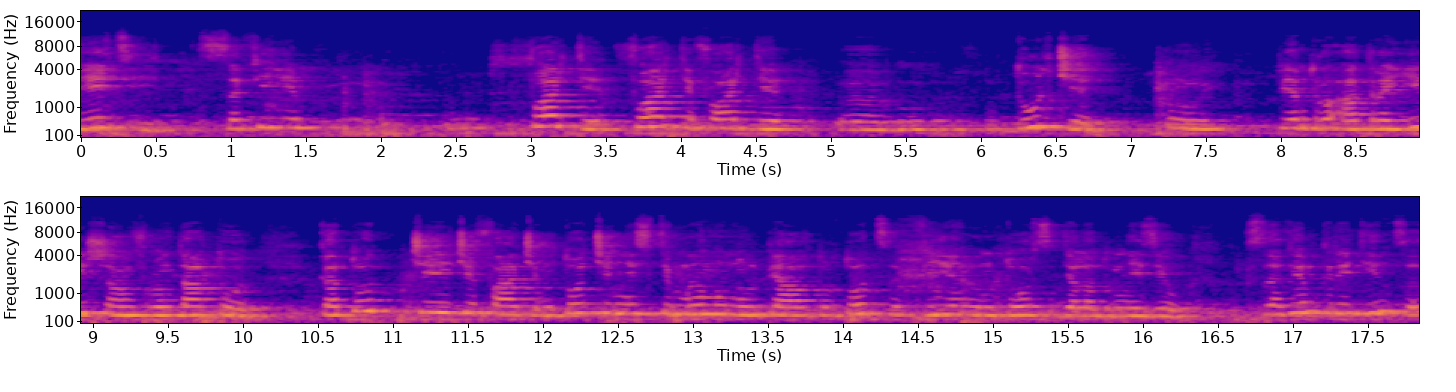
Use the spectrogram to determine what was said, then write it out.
vieții să fie foarte, foarte, foarte uh, dulce uh, pentru a trăi și a înfrunta tot. Ca tot ceea ce facem, tot ce ne stimăm unul pe altul, tot să fie întors de la Dumnezeu. Să avem credință,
